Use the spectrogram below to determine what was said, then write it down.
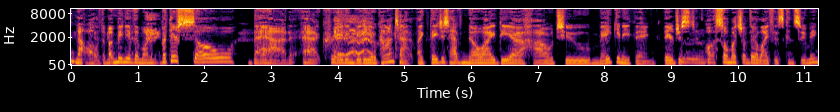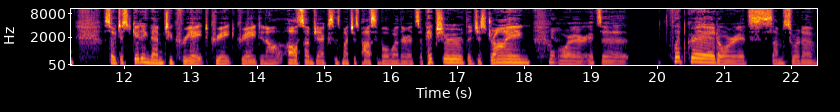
not all of them, but many of them want to, but they're so bad at creating video content. Like they just have no idea how to make anything. They're just mm. so much of their life is consuming. So just getting them to create, create, create in all, all subjects as much as possible, whether it's a picture, they're just drawing yeah. or it's a Flipgrid or it's some sort of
